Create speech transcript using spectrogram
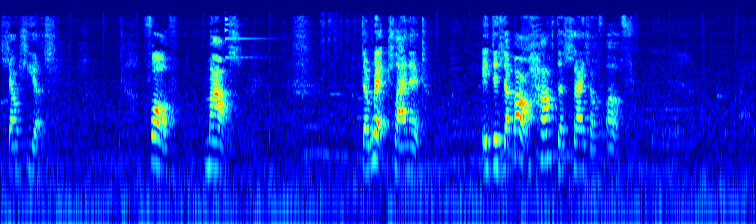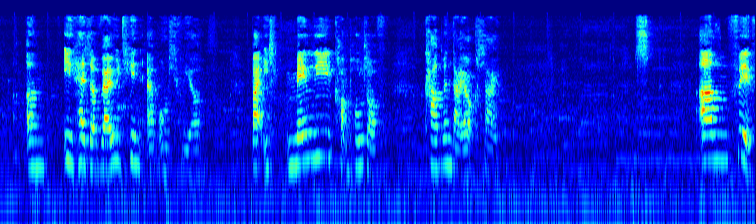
Celsius. Fourth, Mars. The red planet. It is about half the size of Earth. Um, it has a very thin atmosphere, but it's mainly composed of carbon dioxide. Um, fifth,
